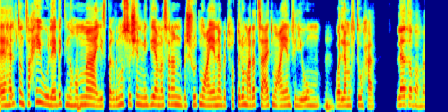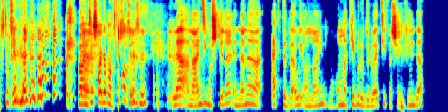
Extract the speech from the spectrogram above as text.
آآ هل بتنصحي ولادِك إن هُم يستخدموا السوشيال ميديا مثلًا بشروط معيّنة، بتحُط لهم عدد ساعات معيّن في اليوم إمم. والّا مفتوحة؟ لا طبعًا مفتوحة. ما عنديش حاجة مفتوحة خالص. لأ، أنا عندي مشكلة إن أنا active أوي online وهُم كبروا دلوقتي فشايفين ده.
